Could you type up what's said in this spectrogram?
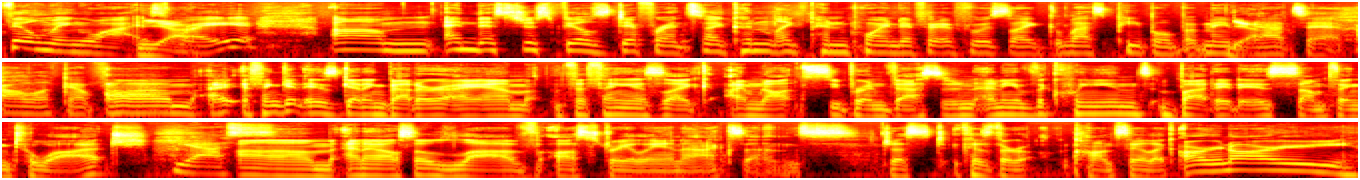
filming wise, Yeah. right? Um, and this just feels different, so I couldn't like pinpoint if it, if it was like less people, but maybe Yeah. that's it. I'll look up. For Um, I I think it is getting better. I am. The thing is, like, I'm not super invested in any of the queens, but it is something to watch. Yes. Um, and I also love Australian accents, just because they're constantly like "Ari nari,"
